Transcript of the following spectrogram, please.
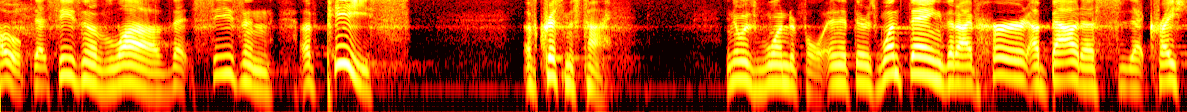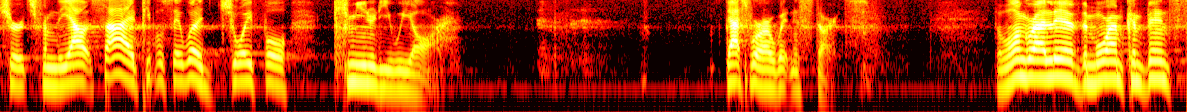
hope, that season of love, that season of peace of Christmas time. And it was wonderful. And if there's one thing that I've heard about us at Christ Church from the outside, people say, what a joyful community we are. That's where our witness starts. The longer I live, the more I'm convinced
